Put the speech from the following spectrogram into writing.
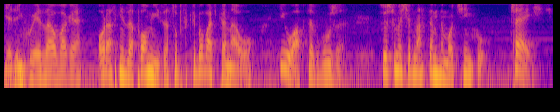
Ja dziękuję za uwagę oraz nie zapomnij zasubskrybować kanału i łapce w górze. Słyszymy się w następnym odcinku. Cześć!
